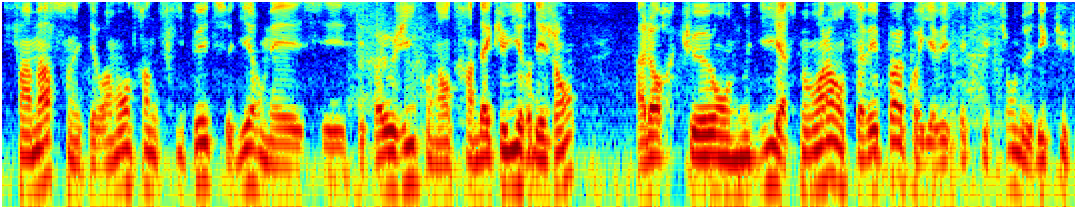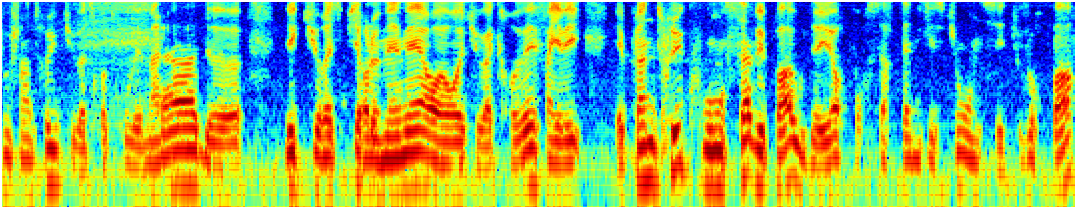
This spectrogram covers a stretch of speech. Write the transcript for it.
fin mars, on était vraiment en train de flipper, de se dire, mais c'est c'est pas logique, on est en train d'accueillir des gens, alors qu'on nous dit, à ce moment-là, on savait pas, quoi. Il y avait cette question de dès que tu touches un truc, tu vas te retrouver malade, euh, dès que tu respires le même air, euh, tu vas crever. Enfin, il y avait, il y avait plein de trucs où on savait pas, ou d'ailleurs, pour certaines questions, on ne sait toujours pas.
